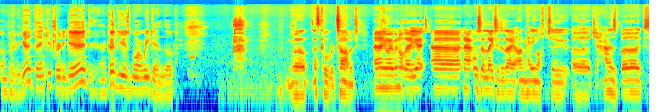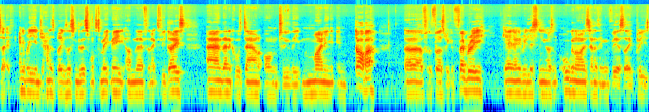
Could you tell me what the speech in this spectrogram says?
I'm pretty good, thank you. Pretty good. I could use more weekend though. Well, that's called retirement. Anyway, we're not there yet. Uh, now, also later today, I'm heading off to uh, Johannesburg. So if anybody in Johannesburg is listening to this wants to meet me, I'm there for the next few days. And then, of course, down onto the mining in Daba uh, for the first week of February. Again, anybody listening who hasn't organised anything with VSA, please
